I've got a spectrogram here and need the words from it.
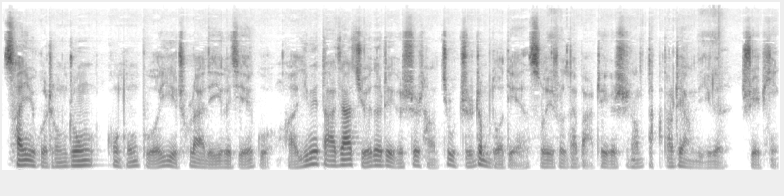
参与过程中共同博弈出来的一个结果啊，因为大家觉得这个市场就值这么多点，所以说才把这个市场打到这样的一个水平。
